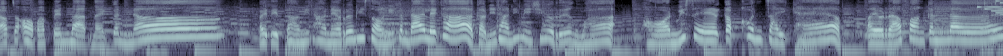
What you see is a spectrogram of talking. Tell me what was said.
ลัพธ์จะออกมาเป็นแบบไหนกันนะ ไปติดตามนิทานในเรื่องที่สองนี้กันได้เลยค่ะ กับนิทานที่มีชื่อเรื่องว่าพรวิเศษกับคนใจแคบ ไปรับฟังกันเลย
